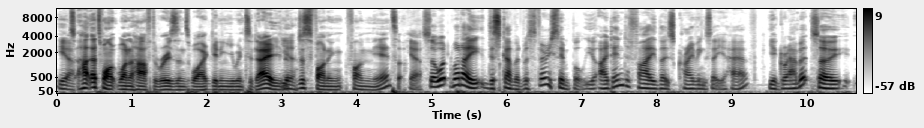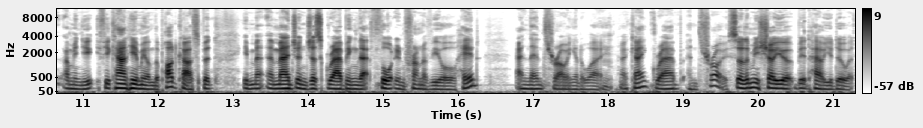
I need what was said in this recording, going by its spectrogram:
Yeah. So that's one one of half the reasons why getting you in today. You know, Yeah. Just finding finding the answer. Yeah. So what, what I discovered was very simple. You identify those cravings that you have, you grab it. So I mean, you, if you can't hear me on the podcast, but Ima- imagine just grabbing that thought in front of your head and then throwing it away. Mm. Okay, grab and throw. So let me show you a bit how you do it.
